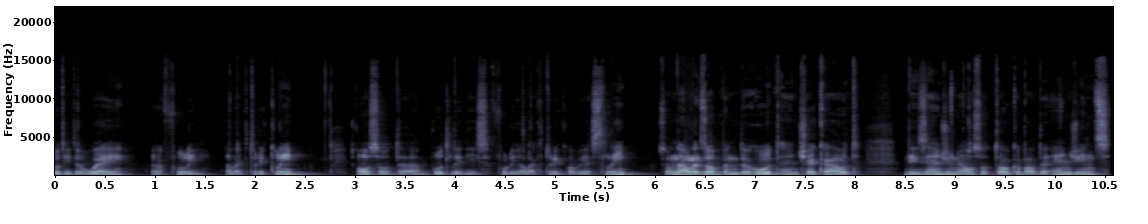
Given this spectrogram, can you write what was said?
put it away uh, fully electrically. Also the boot lid is fully electric obviously. So now let's open the hood and check out this engine and also talk about the engines.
